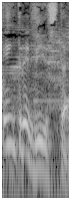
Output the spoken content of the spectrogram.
Entrevista.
